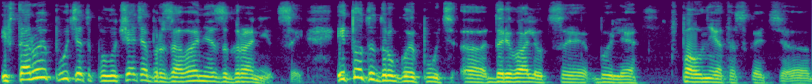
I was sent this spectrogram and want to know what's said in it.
И второй путь – это получать образование за границей. И тот, и другой путь э, до революции были вполне, так сказать, э,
